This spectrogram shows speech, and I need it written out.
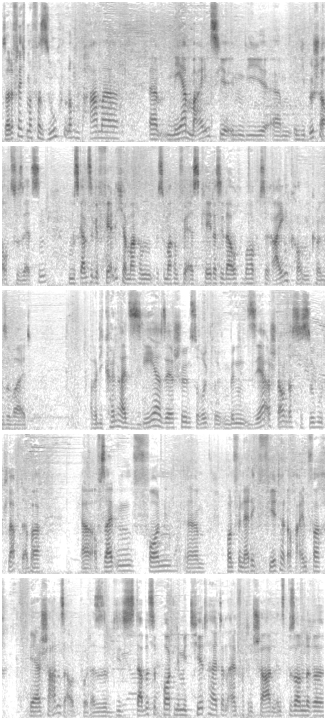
Sollte vielleicht mal versuchen, noch ein paar Mal ähm, mehr Mines hier in die, ähm, in die Büsche auch zu setzen, um das Ganze gefährlicher machen, zu machen für SK, dass sie da auch überhaupt reinkommen können soweit. Aber die können halt sehr, sehr schön zurückdrücken. Bin sehr erstaunt, dass das so gut klappt, aber ja, auf Seiten von, ähm, von Fnatic fehlt halt auch einfach der Schadensoutput. Also dieses Double Support limitiert halt dann einfach den Schaden, insbesondere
